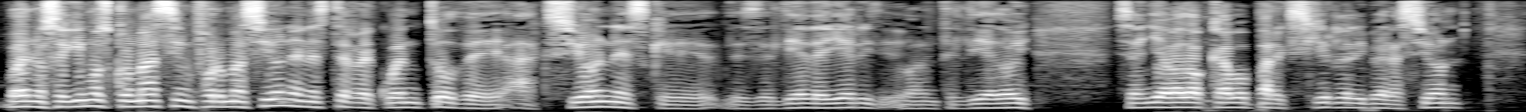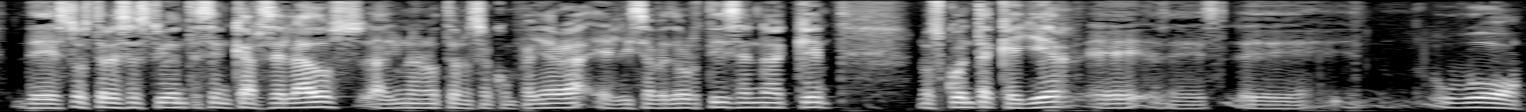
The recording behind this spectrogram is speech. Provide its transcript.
Bueno, seguimos con más información en este recuento de acciones que desde el día de ayer y durante el día de hoy se han llevado a cabo para exigir la liberación de estos tres estudiantes encarcelados. Hay una nota de nuestra compañera Elizabeth Ortiz en la que nos cuenta que ayer eh, eh, hubo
